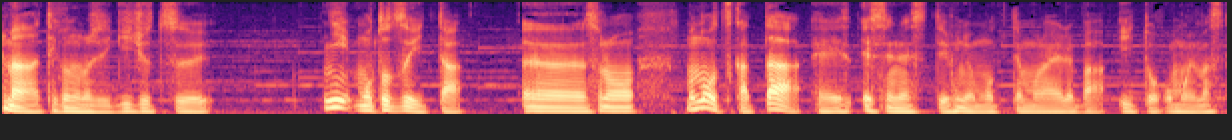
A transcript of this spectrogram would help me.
まあ、テクノロジー技術に基づいたうんそのものを使った、えー、SNS っていうふうに思ってもらえればいいと思います。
